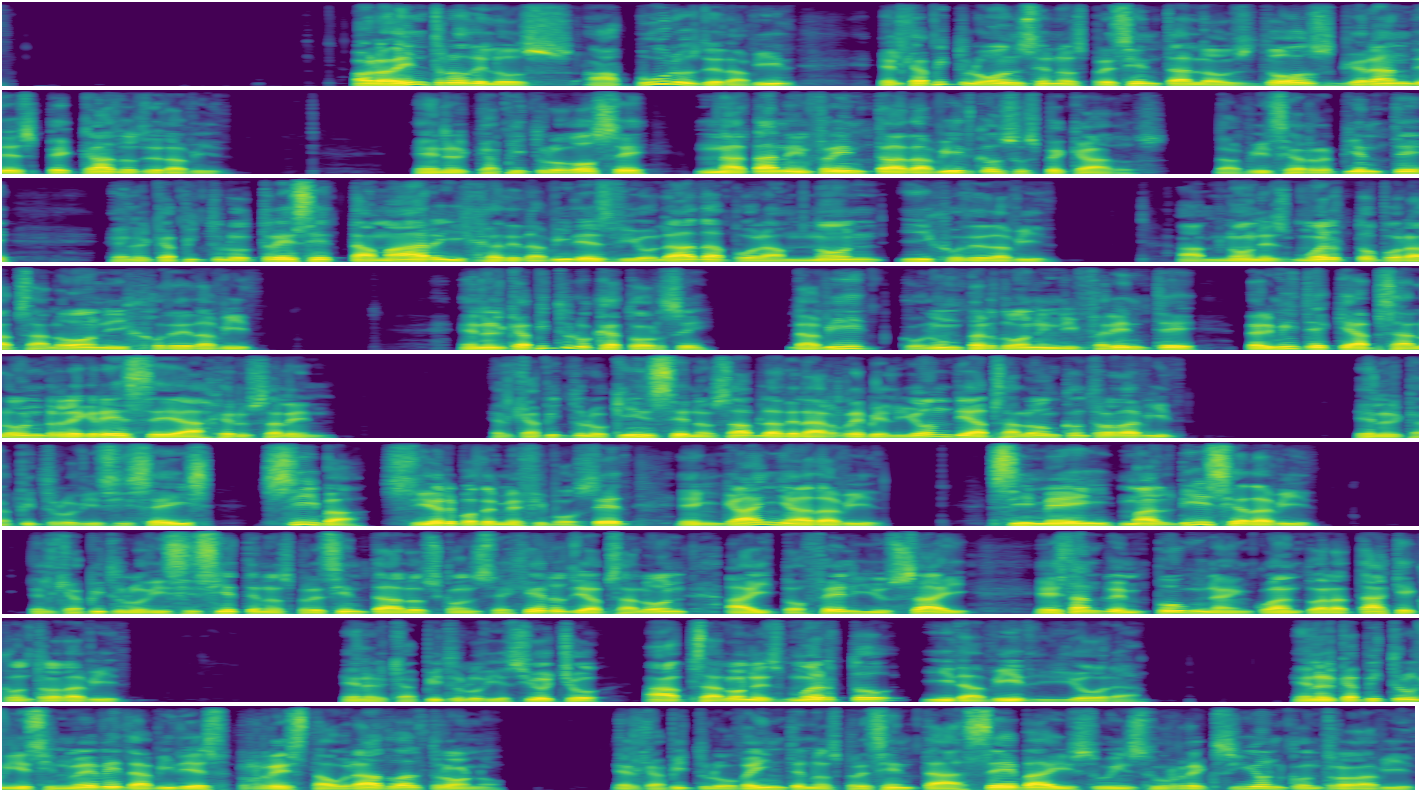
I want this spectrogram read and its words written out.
Ahora, dentro de los apuros de David, el capítulo 11 nos presenta los dos grandes pecados de David. En el capítulo 12, Natán enfrenta a David con sus pecados. David se arrepiente. En el capítulo 13, Tamar, hija de David, es violada por Amnón, hijo de David. Amnón es muerto por Absalón, hijo de David. En el capítulo 14, David, con un perdón indiferente, permite que Absalón regrese a Jerusalén. El capítulo 15 nos habla de la rebelión de Absalón contra David. En el capítulo 16, Siba, siervo de Mefiboset, engaña a David. Simei maldice a David. El capítulo 17 nos presenta a los consejeros de Absalón, Aitofel y Usai, estando en pugna en cuanto al ataque contra David. En el capítulo 18, Absalón es muerto y David llora. En el capítulo 19, David es restaurado al trono. El capítulo 20 nos presenta a Seba y su insurrección contra David.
